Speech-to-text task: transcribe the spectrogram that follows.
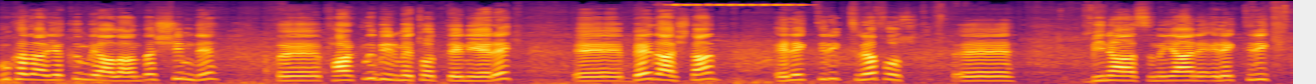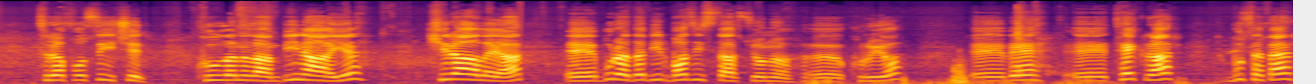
bu kadar yakın bir alanda şimdi e, farklı bir metot deneyerek e, BEDAŞ'tan elektrik trafos e, binasını yani elektrik trafosu için kullanılan binayı kiralayan e, burada bir baz istasyonu e, kuruyor. E, ve e, tekrar bu sefer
